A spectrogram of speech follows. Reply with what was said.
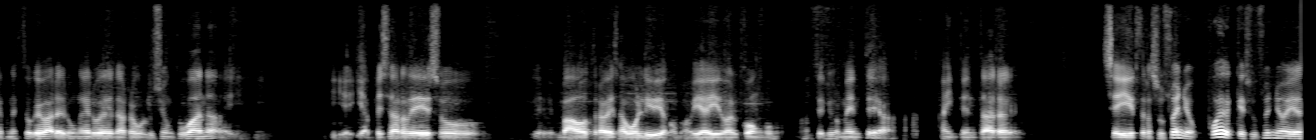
Ernesto Guevara era un héroe de la Revolución Cubana y, y, a pesar de eso eh, va otra vez a Bolivia, como había ido al Congo anteriormente, a, a intentar eh, seguir tras su sueño. Puede que su sueño haya,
